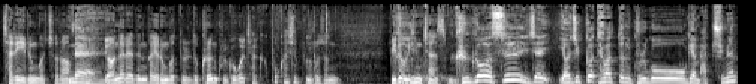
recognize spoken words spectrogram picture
자리에 이른 것처럼 네. 연애라든가 이런 것들도 그런 굴곡을 잘 극복하실 분으로 저는 믿어 그 의심치 않습니다. 그것을 이제 여지껏 해왔던 굴곡에 맞추면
